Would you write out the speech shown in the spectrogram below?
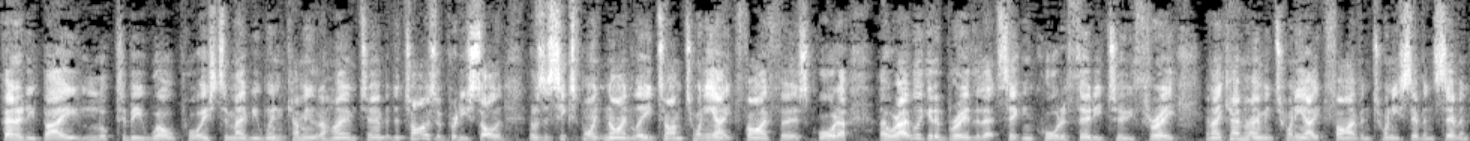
Vanity Bay looked to be well poised to maybe win coming to the home turn, but the times were pretty solid. It was a 6.9 lead time, 28.5 first quarter. They were able to get a breather that second quarter, 32.3, and they came home in 28.5 and 27.7,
